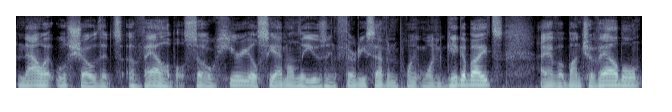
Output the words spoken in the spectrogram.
Now it will show that it's available. So here you'll see I'm only using 37.1 gigabytes. I have a bunch available.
